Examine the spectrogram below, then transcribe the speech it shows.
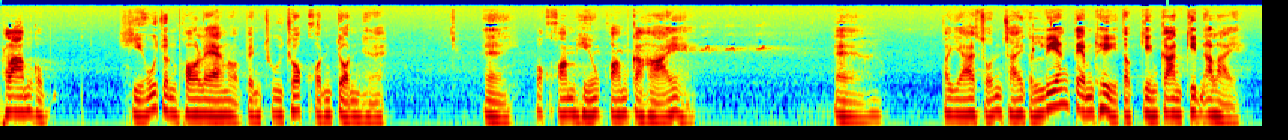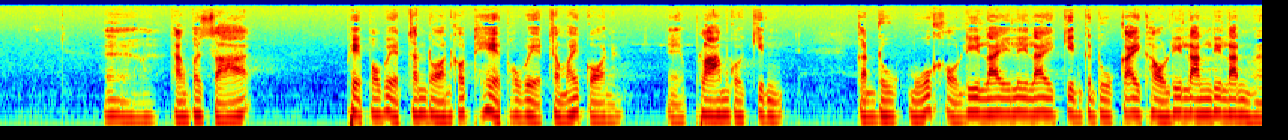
พรามก็หิวจนพอแรงเนาะเป็นชูชกขนจนใช่ไหมเพราะความหิวความกระหายพญาสนใจก็เลี้ยงเต็มที่ต่อกินการกินอะไรทางภาษา เพศพระเวทชันดอนเขาเทศพระเวทสมัยก่อนพราหมณ์ก็กินกระดูกหมูเข่าลีไลลีไลกินกระดูกไก่เข่าลีลันลีลันไง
